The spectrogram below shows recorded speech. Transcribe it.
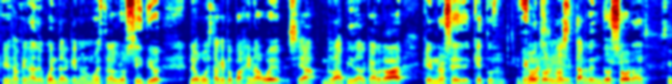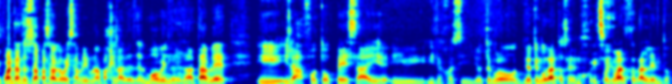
que es al final de cuentas el que nos muestra los sitios, le gusta que tu página web sea rápida al cargar, que no se, que tus fotos no tarden dos horas. Sí, ¿Cuántas veces os ha pasado que vais a abrir una página desde el móvil, desde la tablet, y, y la foto pesa y, y, y dices, joder, sí, yo tengo, yo tengo datos en el móvil, ¿por qué va esto tan lento?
